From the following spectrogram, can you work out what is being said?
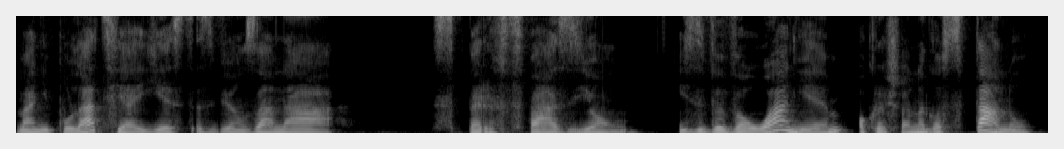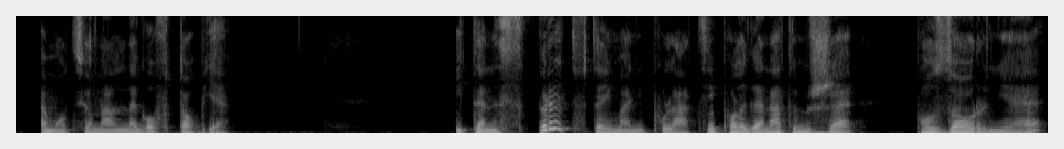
manipulacja jest związana z perswazją i z wywołaniem określonego stanu emocjonalnego w tobie. I ten spryt w tej manipulacji polega na tym, że pozornie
